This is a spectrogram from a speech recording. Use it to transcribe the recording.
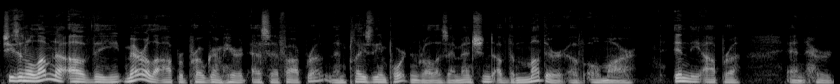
She's an alumna of the Merola Opera program here at SF Opera and plays the important role, as I mentioned, of the mother of Omar in the opera, and her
